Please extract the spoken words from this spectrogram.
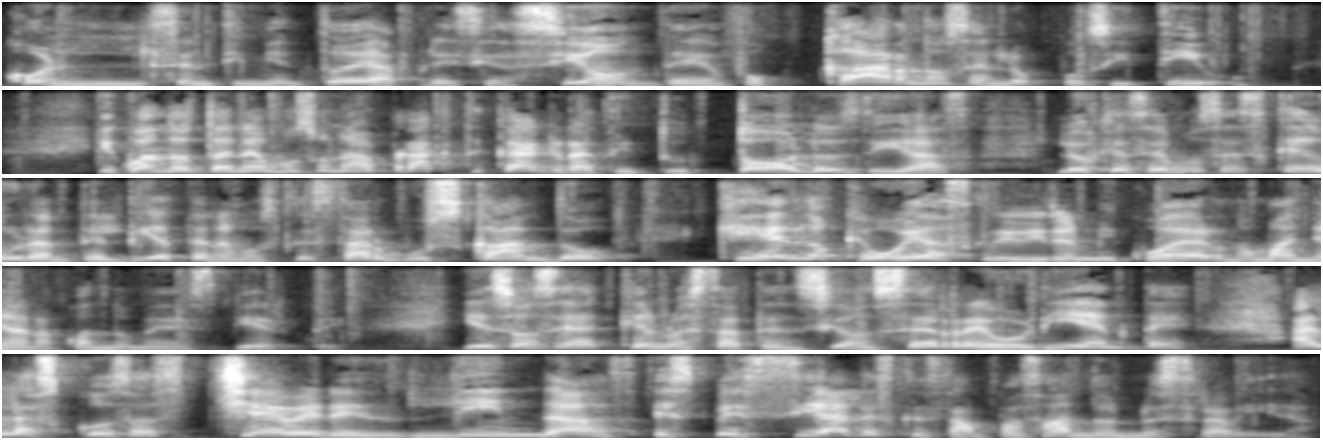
con el sentimiento de apreciación, de enfocarnos en lo positivo. Y cuando tenemos una práctica de gratitud todos los días, lo que hacemos es que durante el día tenemos que estar buscando qué es lo que voy a escribir en mi cuaderno mañana cuando me despierte. Y eso hace que nuestra atención se reoriente a las cosas chéveres, lindas, especiales que están pasando en nuestra vida.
